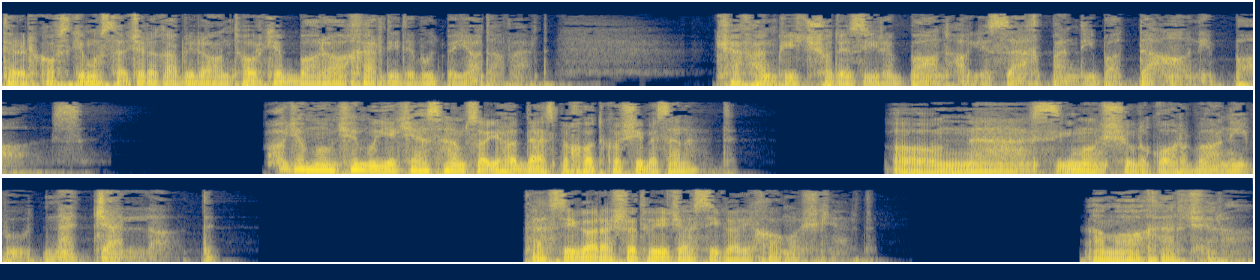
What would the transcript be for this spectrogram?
ترلکوفسکی مستجر قبلی را آنطور که بار آخر دیده بود به یاد آورد. کفن پیچ شده زیر باندهای زخم بندی با دهانی باز. آیا ممکن بود یکی از همسایه ها دست به خودکشی بزند؟ او نه سیمان شول قربانی بود نه جلاد تفسیگارش را توی جا سیگاری خاموش کرد اما آخر چرا؟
